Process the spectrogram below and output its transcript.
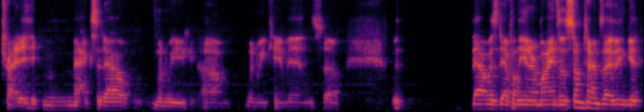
try to hit, max it out when we um, when we came in. So with that was definitely in our minds, and sometimes I think it.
